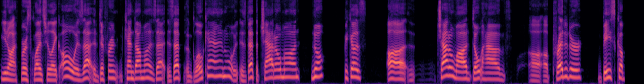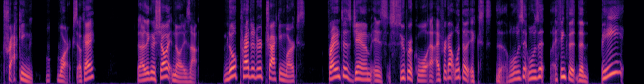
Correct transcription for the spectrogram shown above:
You know, at first glance, you're like, "Oh, is that a different kendama? Is that is that a Gloken? Or is that the Shadow mod?" No, because uh, Shadow mod don't have uh, a predator base cup tracking marks. Okay, are they going to show it? No, he's not. No predator tracking marks. Franta's jam is super cool. I forgot what the what was it? What was it? I think the the bay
